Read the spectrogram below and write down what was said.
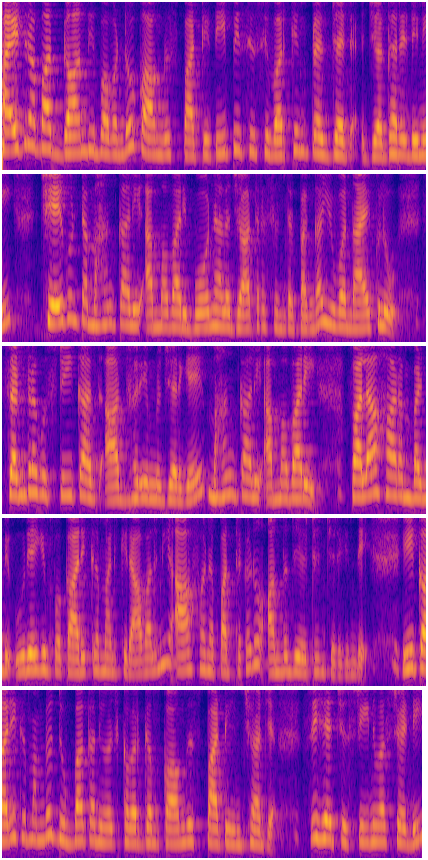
హైదరాబాద్ గాంధీ భవన్లో Congress party TPCC working president జగ్గారెడ్డిని చేగుంట మహంకాళి అమ్మవారి బోనాల జాతర సందర్భంగా యువ నాయకులు సండ్రగు శ్రీకాంత్ ఆధ్వర్యంలో జరిగే మహంకాళి అమ్మవారి ఫలాహారం బండి ఊరేగింపు కార్యక్రమానికి రావాలని ఆహ్వాన పత్రికను అందజేయటం జరిగింది. ఈ కార్యక్రమంలో దుబ్బాక నియోజకవర్గం Congress party incharge CH Srinivas Reddy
